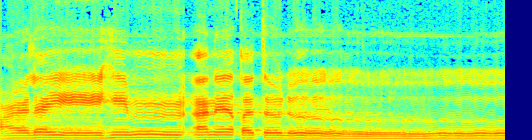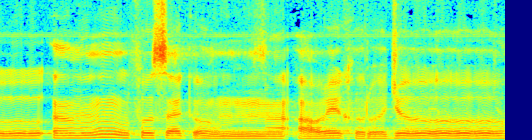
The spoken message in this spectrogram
عليهم أن اقتلوا أنفسكم أو اخرجوا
